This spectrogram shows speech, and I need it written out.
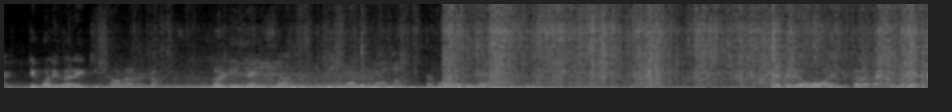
അടിപൊളി വെറൈറ്റി ഷോളാണ് കേട്ടോ. ഇപ്പോൾ ഡിസൈൻസ് ആണ്. ഇഷ്ടംപോലെ ഡിസൈൻ ഇതൊരു ഓറഞ്ച് കളർ അടിപൊളിയാണ്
